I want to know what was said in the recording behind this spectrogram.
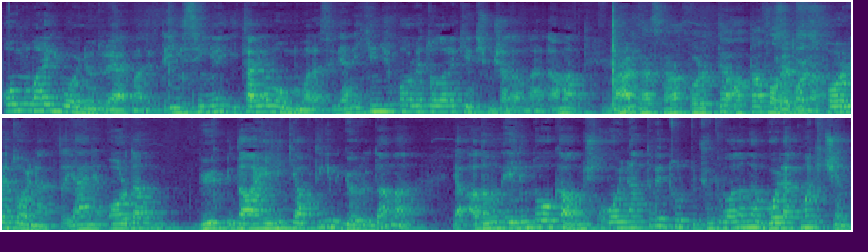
10 numara gibi oynuyordu Real Madrid'de. Insigne İtalyan 10 numarası. Yani ikinci forvet olarak yetişmiş adamlardı ama Mertens kanat forvette hatta forvet oynattı. forvet oynattı. Yani orada büyük bir dahilik yaptı gibi görüldü ama ya adamın elinde o kalmıştı. Oynattı ve tuttu. Çünkü bu adamlar gol atmak için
